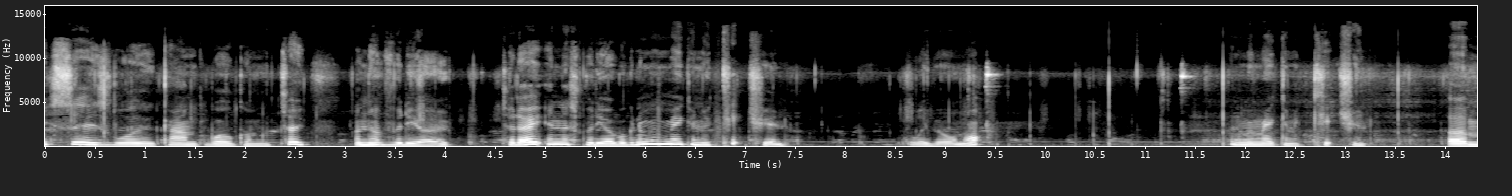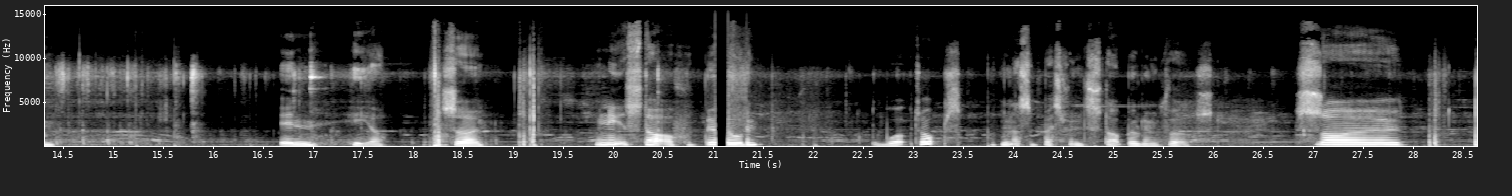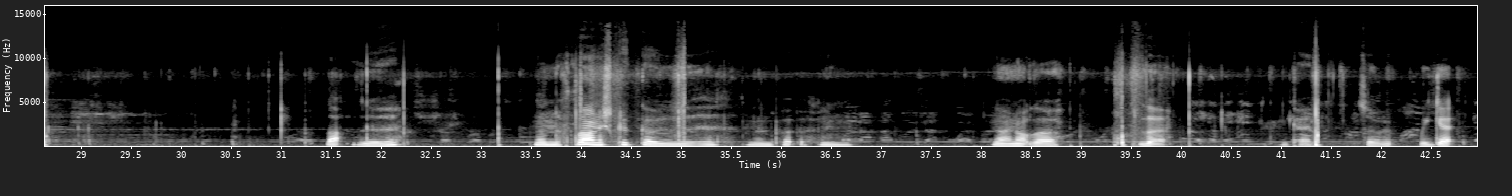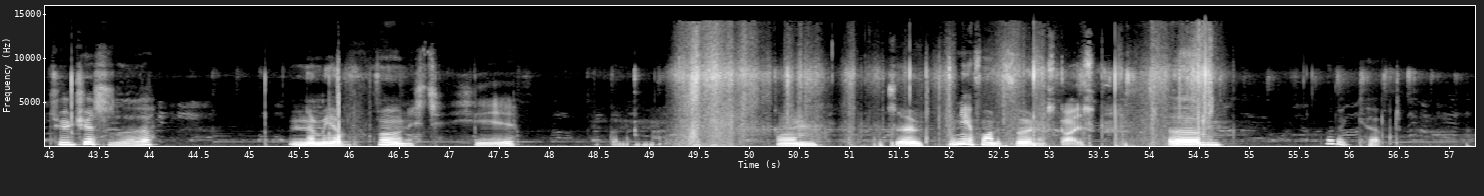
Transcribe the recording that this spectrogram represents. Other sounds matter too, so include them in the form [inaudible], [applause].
this is Luke and welcome to another video. Today in this video we're going to be making a kitchen, believe it or not. We're going to be making a kitchen um, in here. So we need to start off with building the worktops. I think that's the best thing to start building first. So that there. Then the furnace could go there. And then put a thing. No, not there. There. Okay. So we get two chests there. And then we have a furnace here. Um, so we need to find a furnace, guys. Um, what I kept?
